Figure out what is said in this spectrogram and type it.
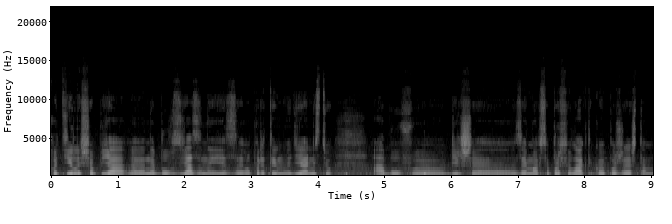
хотіли, щоб я е, не був зв'язаний з оперативною діяльністю, а був е, більше займався профілактикою пожеж там,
